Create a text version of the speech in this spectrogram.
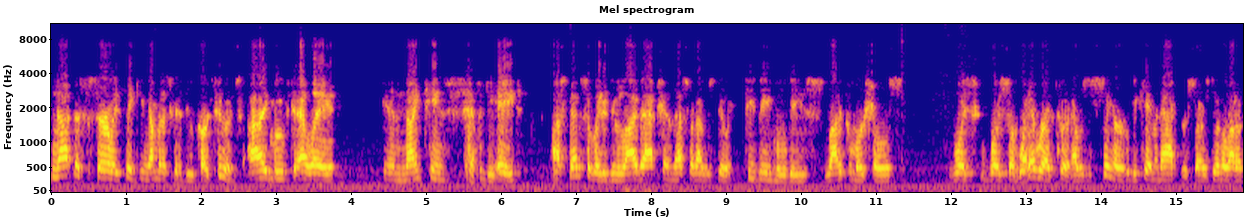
not necessarily thinking I'm just going to do cartoons. I moved to LA in 1978, ostensibly to do live action, and that's what I was doing: TV, movies, a lot of commercials, voice, voice of whatever I could. I was a singer who became an actor, so I was doing a lot of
